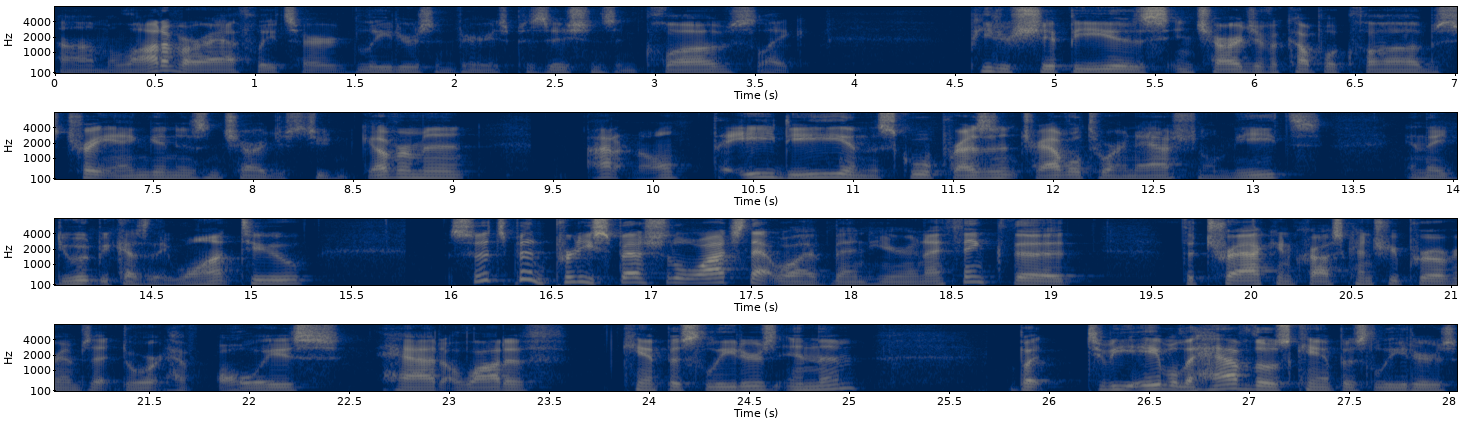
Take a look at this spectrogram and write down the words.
Um, a lot of our athletes are leaders in various positions in clubs, like Peter Shippey is in charge of a couple of clubs. Trey Engen is in charge of student government. I don't know. The AD and the school president travel to our national meets, and they do it because they want to. So it's been pretty special to watch that while I've been here. And I think the the track and cross country programs at Dordt have always had a lot of campus leaders in them. But to be able to have those campus leaders,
